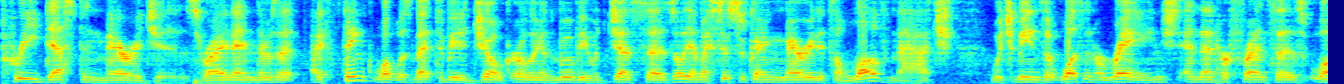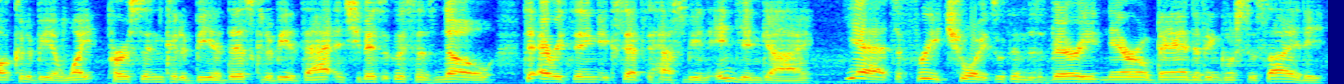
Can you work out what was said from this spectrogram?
predestined marriages, right? And there's a, I think what was meant to be a joke earlier in the movie when Jez says, oh yeah, my sister's getting married, it's a love match which means it wasn't arranged. And then her friend says, Well, could it be a white person? Could it be a this? Could it be a that? And she basically says no to everything except it has to be an Indian guy. Yeah, it's a free choice within this very narrow band of English society.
